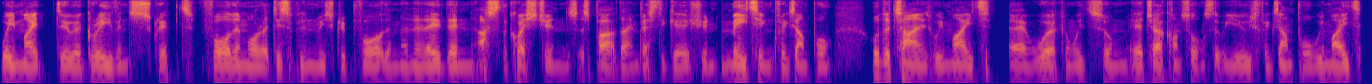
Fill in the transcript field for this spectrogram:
we might do a grievance script for them or a disciplinary script for them, and then they then ask the questions as part of that investigation meeting, for example. Other times we might uh, working with some HR consultants that we use, for example, we might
